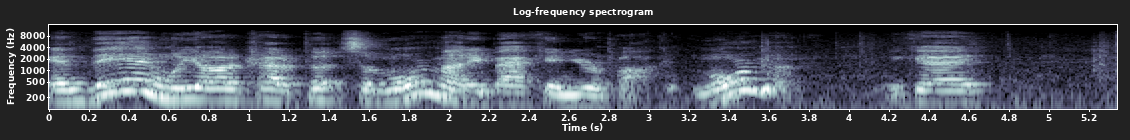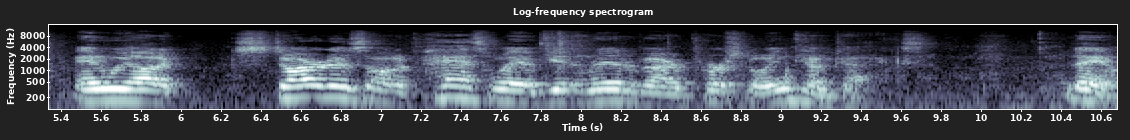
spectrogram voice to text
And then we ought to try to put some more money back in your pocket. More money. Okay? And we ought to start us on a pathway of getting rid of our personal income tax. Now,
